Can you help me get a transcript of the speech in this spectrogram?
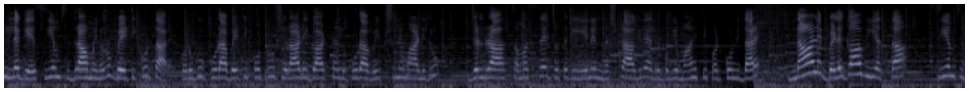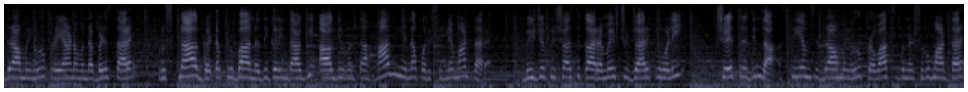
ಜಿಲ್ಲೆಗೆ ಸಿಎಂ ಸಿದ್ದರಾಮಯ್ಯನವರು ಭೇಟಿ ಕೊಡ್ತಾರೆ. ಕೊಡಗು ಕೂಡ ಭೇಟಿ ಕೊಟ್ಟರು ಶಿರಾಡಿ ಘಾಟ್ನಲ್ಲೂ ಕೂಡ ವೀಕ್ಷಣೆ ಮಾಡಿದ್ರು. ಜನರ ಸಮಸ್ಯೆ ಜೊತೆಗೆ ಏನೇನು ನಷ್ಟ ಆಗಿದೆ ಅದ್ರ ಬಗ್ಗೆ ಮಾಹಿತಿ ಪಡ್ಕೊಂಡಿದ್ದಾರೆ. ನಾಳೆ ಬೆಳಗಾವಿಯತ್ತ ಸಿಎಂ ಸಿದ್ದರಾಮಯ್ಯನವರು ಪ್ರಯಾಣವನ್ನ ಬೆಳೆಸ್ತಾರೆ. ಕೃಷ್ಣಾ, ಘಟಪ್ರಭಾ ನದಿಗಳಿಂದಾಗಿ ಆಗಿರುವಂತಹ ಹಾನಿಯನ್ನ ಪರಿಶೀಲನೆ ಮಾಡ್ತಾರೆ. ಬಿಜೆಪಿ ಶಾಸಕ ರಮೇಶ್ ಜಾರಕಿಹೊಳಿ ಕ್ಷೇತ್ರದಿಂದ ಸಿಎಂ ಸಿದ್ದರಾಮಯ್ಯನವರು ಪ್ರವಾಸವನ್ನ ಶುರು ಮಾಡ್ತಾರೆ.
